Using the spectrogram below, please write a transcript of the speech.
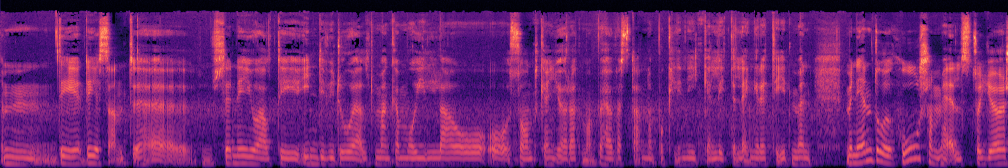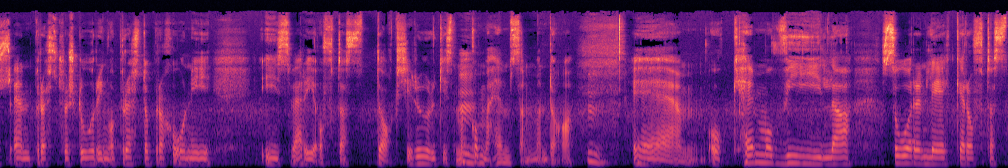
Mm, det, det är sant. Eh, sen är ju alltid individuellt. Man kan må illa och, och sånt kan göra att man behöver stanna på kliniken lite längre tid. Men, men ändå hur som helst så görs en bröstförstoring och bröstoperation i, i Sverige oftast dagkirurgiskt. Man mm. kommer hem samma dag. Mm. Eh, och hem och vila. Såren läker oftast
